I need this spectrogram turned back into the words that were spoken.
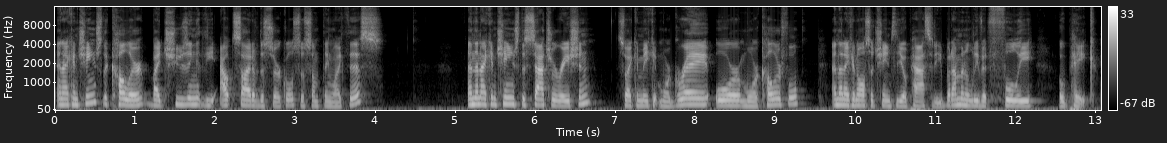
And I can change the color by choosing the outside of the circle, so something like this. And then I can change the saturation, so I can make it more gray or more colorful. And then I can also change the opacity, but I'm going to leave it fully opaque.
